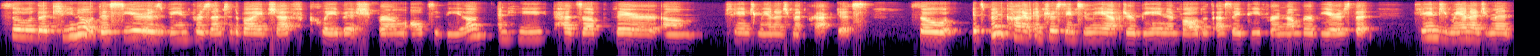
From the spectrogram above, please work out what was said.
So the keynote this year is being presented by Jeff Klabish from Altavia, and he heads up their um, change management practice. So it's been kind of interesting to me after being involved with SAP for a number of years that change management,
